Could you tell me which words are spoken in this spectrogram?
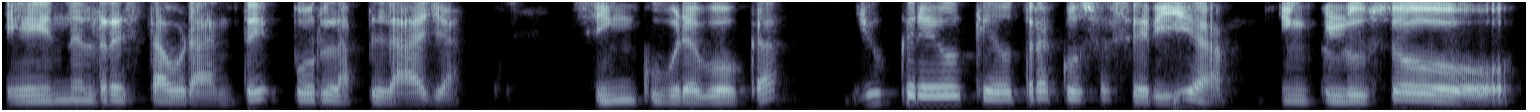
en el restaurante, por la playa, sin cubreboca, yo creo que otra cosa sería, incluso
